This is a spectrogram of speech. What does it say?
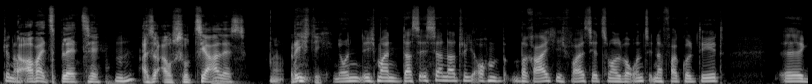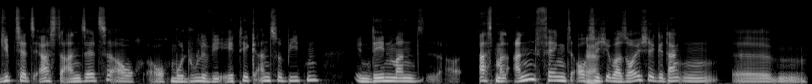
genau. Arbeitsplätze, mhm. also auch Soziales. Ja. Richtig. Und, und ich meine, das ist ja natürlich auch ein Bereich, ich weiß jetzt mal bei uns in der Fakultät, äh, gibt es jetzt erste Ansätze, auch, auch Module wie Ethik anzubieten, in denen man erstmal anfängt, auch ja. sich über solche Gedanken ähm,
